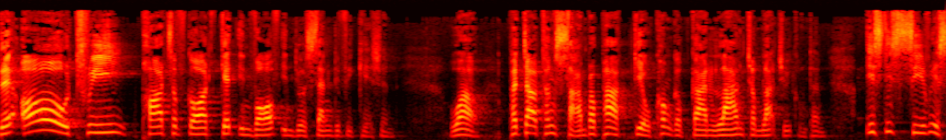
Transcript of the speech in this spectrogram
they all three parts of God get involved in your sanctification ว้าวพระเจ้าทั้งสามพระภาคเกี่ยวข้องกับการล้างชำระชีวิตของท่าน Is this serious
